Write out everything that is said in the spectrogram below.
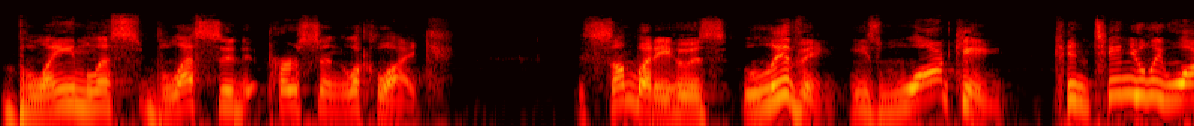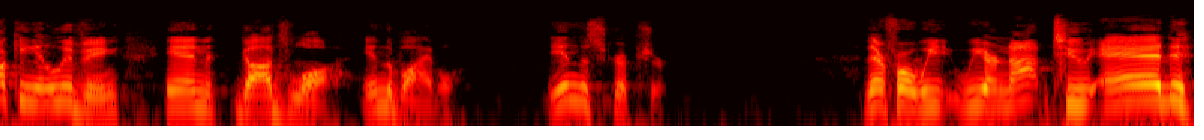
blameless, blessed person look like? somebody who is living, he's walking, continually walking and living in God's law, in the Bible, in the Scripture. Therefore, we, we are not to add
